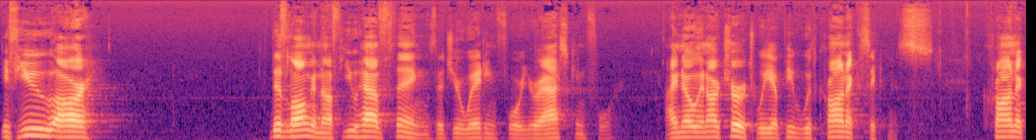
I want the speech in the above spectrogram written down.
If you are live long enough, you have things that you're waiting for, you're asking for. I know in our church we have people with chronic sickness, chronic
